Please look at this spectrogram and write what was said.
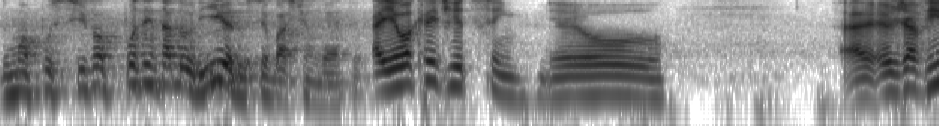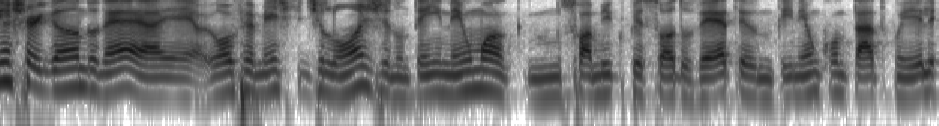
numa possível aposentadoria do Sebastian Vettel. Eu acredito, sim. Eu é, eu já vinha enxergando, né? É, obviamente que de longe não tem nenhuma. Não sou amigo pessoal do Vettel, não tem nenhum contato com ele.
